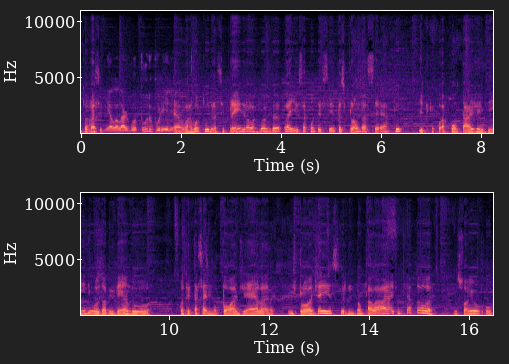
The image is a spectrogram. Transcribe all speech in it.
Então ela se E ela largou tudo por ele, né? ela largou tudo, ela se prende, ela largou a vida pra isso acontecer, pra esse plano dar certo, e fica com a contagem vindo e o Ozob vendo enquanto ele tá saindo no pod, ela explode, é isso, ele não tá lá, aí tudo foi à toa. O sonho, o,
